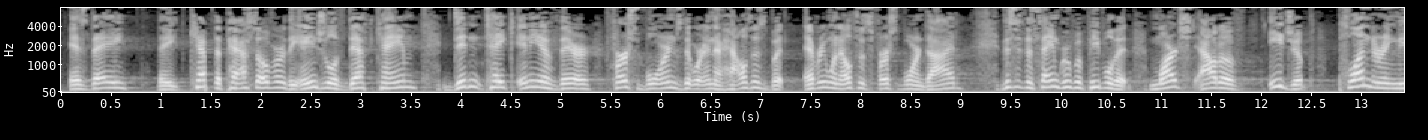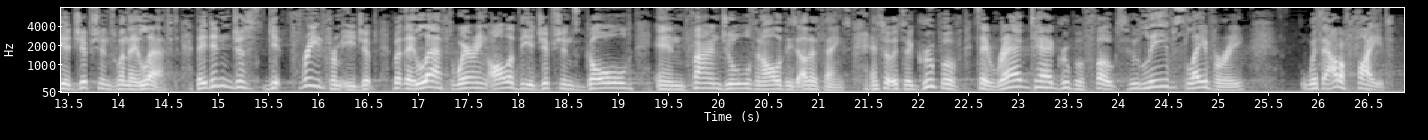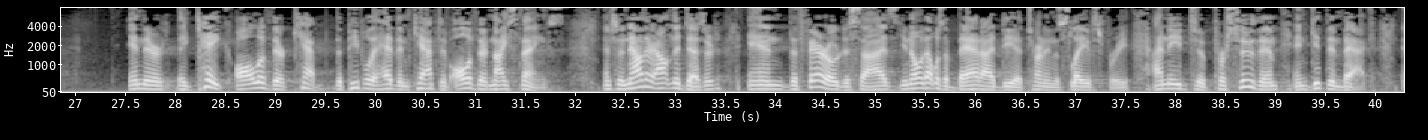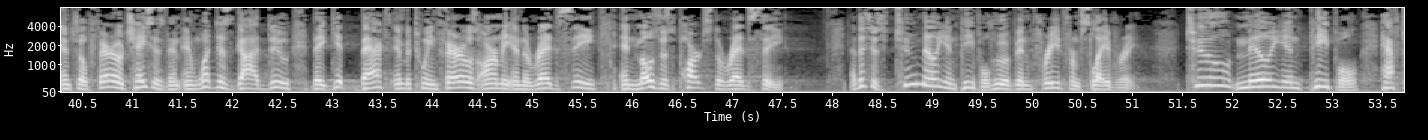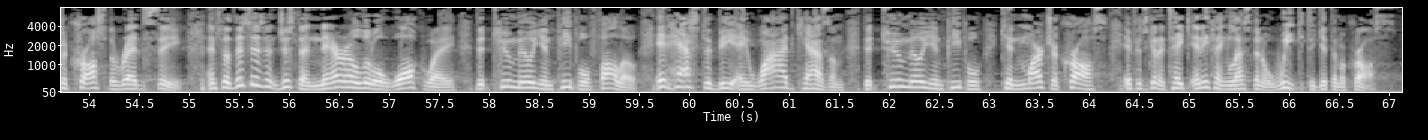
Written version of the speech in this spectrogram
As they they kept the Passover. The angel of death came, didn't take any of their firstborns that were in their houses, but everyone else's firstborn died. This is the same group of people that marched out of Egypt plundering the Egyptians when they left. They didn't just get freed from Egypt, but they left wearing all of the Egyptians' gold and fine jewels and all of these other things. And so it's a group of, it's a ragtag group of folks who leave slavery without a fight and they they take all of their cap, the people that had them captive, all of their nice things. And so now they're out in the desert and the Pharaoh decides, you know, that was a bad idea turning the slaves free. I need to pursue them and get them back. And so Pharaoh chases them and what does God do? They get back in between Pharaoh's army and the Red Sea and Moses parts the Red Sea. Now this is two million people who have been freed from slavery. Two million people have to cross the Red Sea. And so this isn't just a narrow little walkway that two million people follow. It has to be a wide chasm that two million people can march across if it's going to take anything less than a week to get them across.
